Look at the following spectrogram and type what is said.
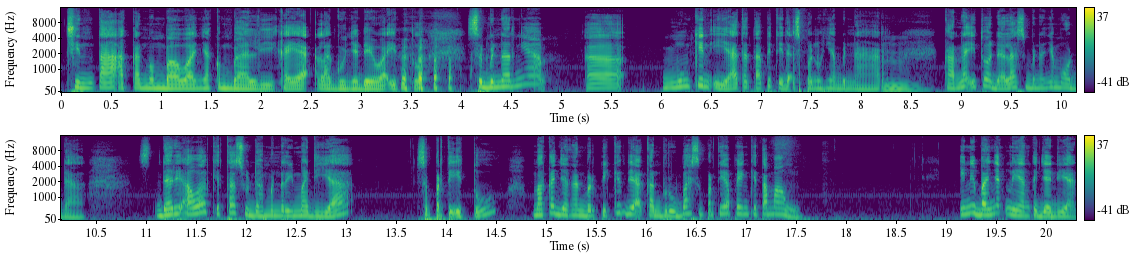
cinta akan membawanya kembali kayak lagunya Dewa itu. Sebenarnya eh, mungkin iya, tetapi tidak sepenuhnya benar Hmm. karena itu adalah sebenarnya modal. Dari awal kita sudah menerima dia seperti itu, maka jangan berpikir dia akan berubah seperti apa yang kita mau. Ini banyak nih yang kejadian.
